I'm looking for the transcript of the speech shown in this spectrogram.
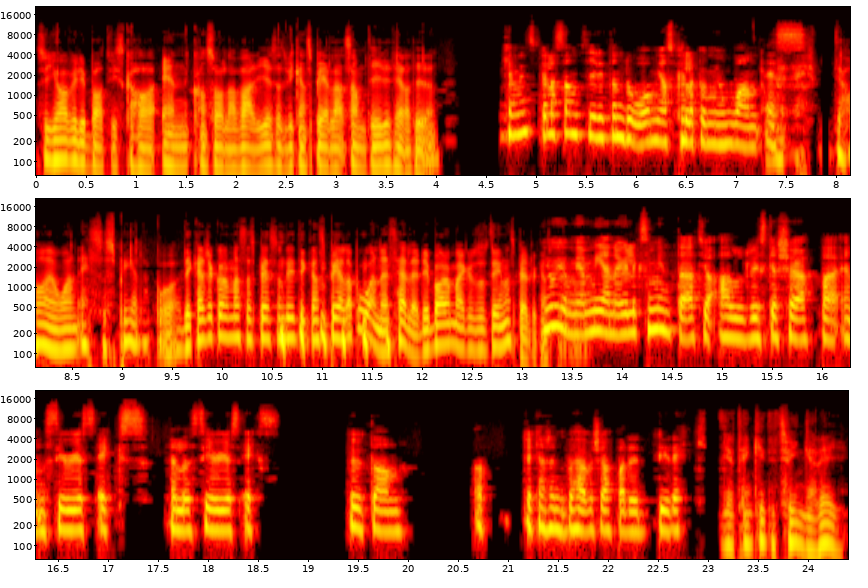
Så jag vill ju bara att vi ska ha en konsol av varje så att vi kan spela samtidigt hela tiden. Kan vi inte spela samtidigt ändå om jag spelar på min One S? Jag har en One S att spela på. Det kanske kommer en massa spel som du inte kan spela på One S heller. Det är bara Microsofts egna spel du kan Jo, jo, spela. men jag menar ju liksom inte att jag aldrig ska köpa en Series X eller Series X. Utan att jag kanske inte behöver köpa det direkt. Jag tänker inte tvinga dig.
